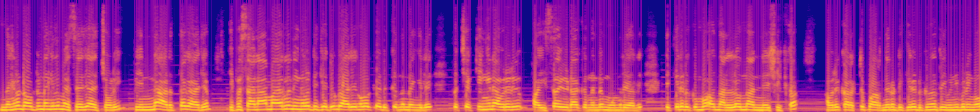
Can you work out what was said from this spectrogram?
എന്തെങ്കിലും ഡൗട്ട് ഉണ്ടെങ്കിൽ മെസ്സേജ് അയച്ചോളി. പിന്നെ അടുത്ത കാര്യം ഇപ്പൊ സലാമാറിൽ നിങ്ങൾ ടിക്കറ്റും കാര്യങ്ങളും ഒക്കെ എടുക്കുന്നുണ്ടെങ്കിൽ ഇപ്പൊ ചെക്കിങ്ങിന് അവരൊരു പൈസ ഈടാക്കുന്നുണ്ട് മൂന്ന് റിയാൽ ടിക്കറ്റ് എടുക്കുമ്പോൾ അത് നല്ല ഒന്ന് അന്വേഷിക്കുക. അവർ കറക്റ്റ് പറഞ്ഞു ടിക്കറ്റ് എടുക്കുന്ന ടീമിന് ഇപ്പൊ നിങ്ങൾ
